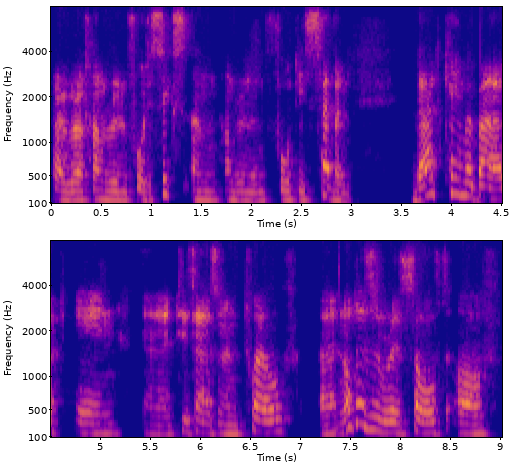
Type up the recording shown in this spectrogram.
paragraph 146 and 147. That came about in uh, 2012, uh, not as a result of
